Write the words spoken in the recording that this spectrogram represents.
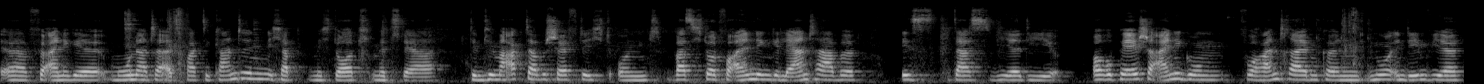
äh, für einige Monate als Praktikantin. Ich habe mich dort mit der, dem Thema ACTA beschäftigt und was ich dort vor allen Dingen gelernt habe, ist, dass wir die europäische Einigung vorantreiben können, nur indem wir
